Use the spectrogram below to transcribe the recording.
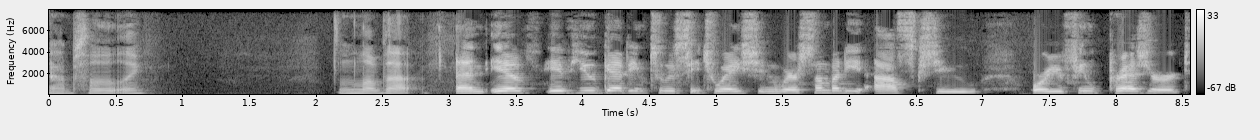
Absolutely. Love that. And if if you get into a situation where somebody asks you or you feel pressured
